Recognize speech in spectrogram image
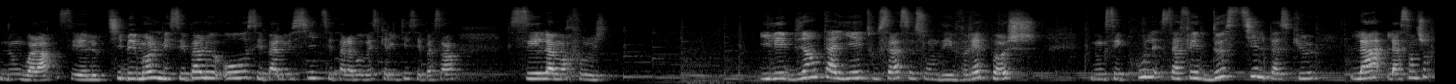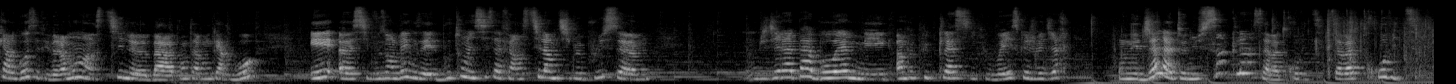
donc voilà, c'est le petit bémol, mais c'est pas le haut, c'est pas le site, c'est pas la mauvaise qualité, c'est pas ça. C'est la morphologie. Il est bien taillé, tout ça, ce sont des vraies poches. Donc c'est cool. Ça fait deux styles parce que Là, la ceinture cargo, ça fait vraiment un style euh, bah, pantalon cargo. Et euh, si vous enlevez, vous avez le bouton ici, ça fait un style un petit peu plus, euh, je dirais pas bohème, mais un peu plus classique. Vous voyez ce que je veux dire? On est déjà à la tenue 5 là, ça va trop vite. Ça va trop vite.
